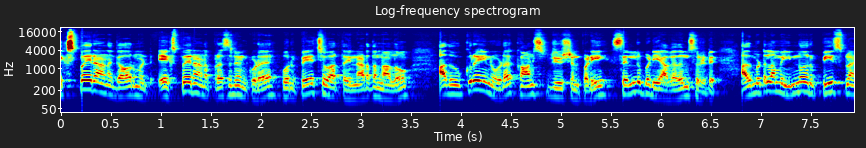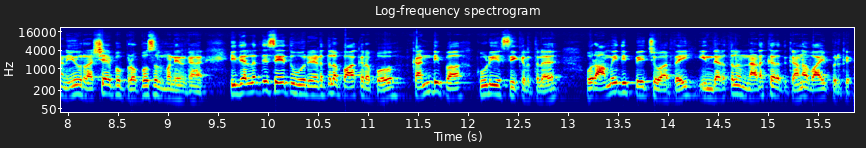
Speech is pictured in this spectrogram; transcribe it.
எக்ஸ்பயர் ஆன கவர்மெண்ட் எக்ஸ்பயர் ஆன பிரசிடென்ட் கூட ஒரு பேச்சுவார்த்தை நடத்தினாலும் அது உக்ரைனோட கான்ஸ்டிடியூஷன் படி செல்லுபடி ஆகாதுன்னு சொல்லிட்டு. அது மட்டும் இல்லாமல் இன்னொரு பீஸ் பிளானையும் ரஷ்யா இப்போ ப்ரொபோசல் பண்ணியிருக்காங்க. இது எல்லாத்தையும் சேர்த்து ஒரு இடத்துல பார்க்குறப்போ கண்டிப்பாக கூடிய சீக்கிரத்தில் ஒரு அமைதி பேச்சுவார்த்தை இந்த இடத்துல நடக்கிறதுக்கான வாய்ப்பு இருக்கு.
